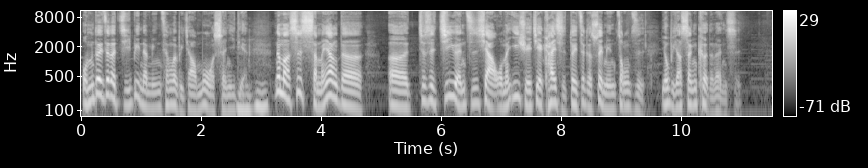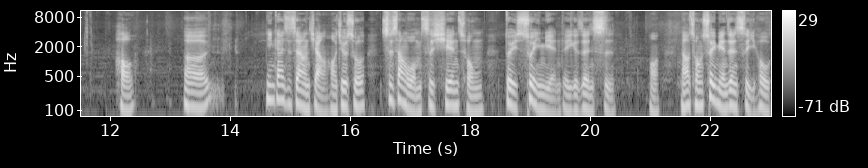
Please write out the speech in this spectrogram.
我们对这个疾病的名称会比较陌生一点。那么是什么样的呃，就是机缘之下，我们医学界开始对这个睡眠中止有比较深刻的认识？好，呃，应该是这样讲哈，就是说，事实上我们是先从对睡眠的一个认识哦，然后从睡眠认识以后，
